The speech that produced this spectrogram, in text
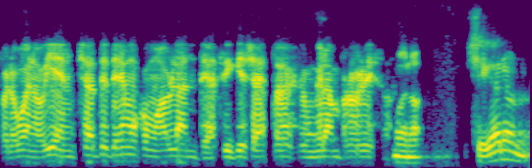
pero bueno, bien. Ya te tenemos como hablante, así que ya esto es un gran progreso. Bueno, llegaron,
